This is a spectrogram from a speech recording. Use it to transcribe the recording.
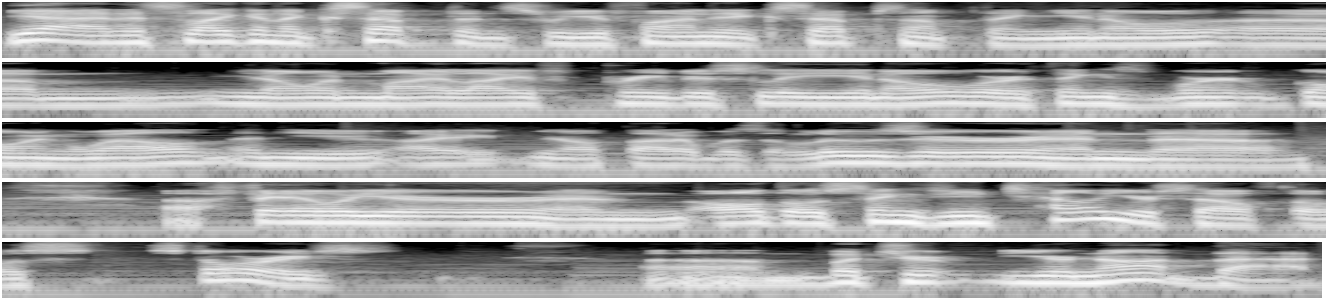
yeah, and it's like an acceptance where you finally accept something. You know, um, you know, in my life previously, you know, where things weren't going well, and you, I, you know, thought it was a loser and uh, a failure and all those things. You tell yourself those stories, um, but you're you're not that.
